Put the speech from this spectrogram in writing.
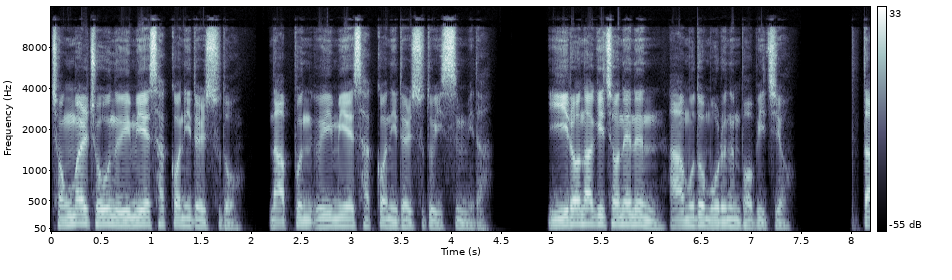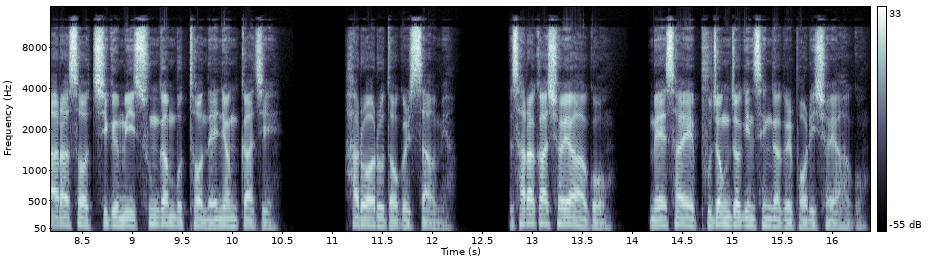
정말 좋은 의미의 사건이 될 수도 나쁜 의미의 사건이 될 수도 있습니다. 일어나기 전에는 아무도 모르는 법이지요. 따라서 지금 이 순간부터 내년까지 하루하루 덕을 쌓으며 살아가셔야 하고 매사에 부정적인 생각을 버리셔야 하고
